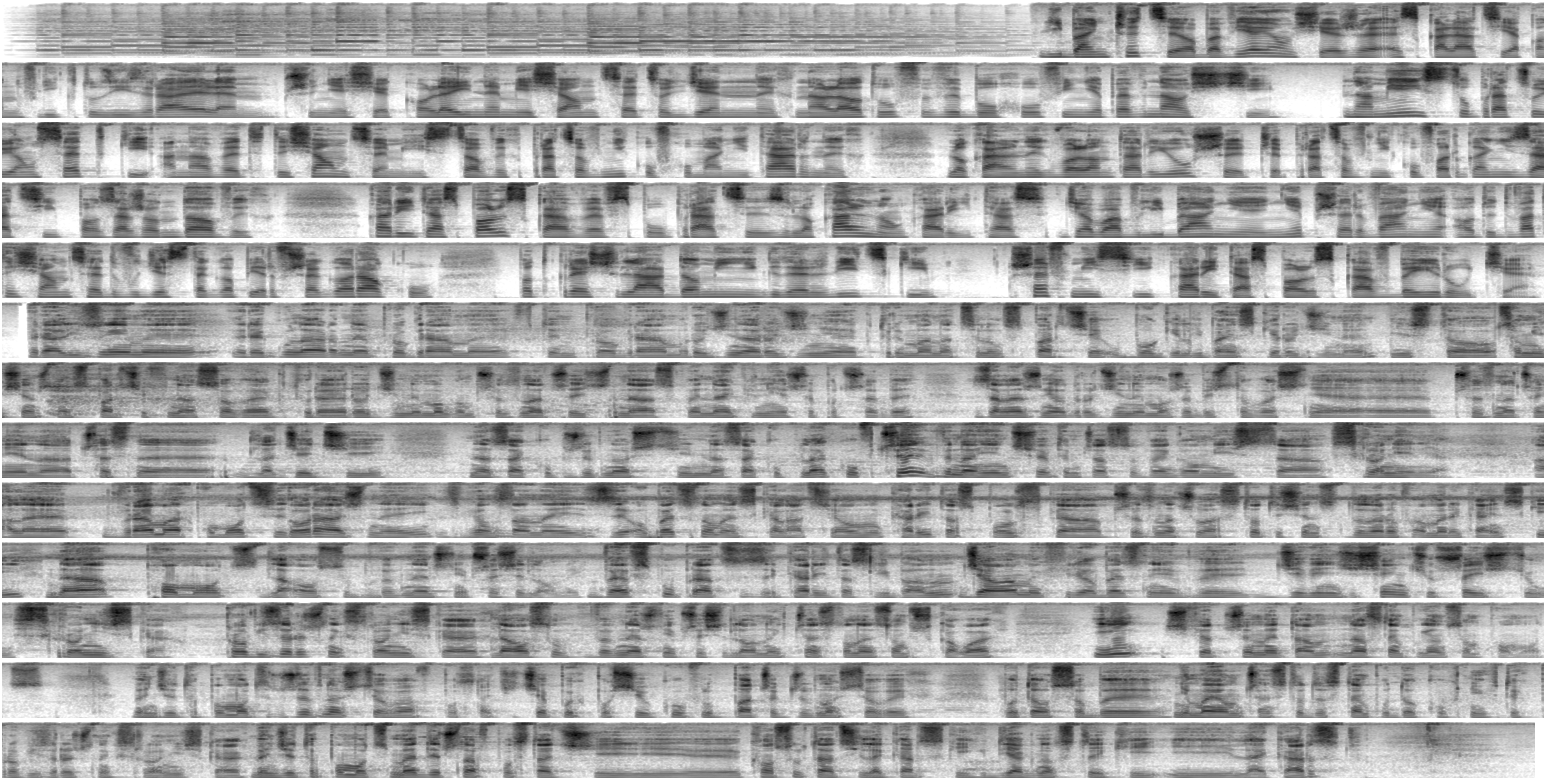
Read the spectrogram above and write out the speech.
Libańczycy obawiają się, że eskalacja konfliktu z Izraelem przyniesie kolejne miesiące codziennych nalotów, wybuchów i niepewności. Na miejscu pracują setki, a nawet tysiące miejscowych pracowników humanitarnych, lokalnych wolontariuszy czy pracowników organizacji pozarządowych. Caritas Polska we współpracy z lokalną Caritas działa w Libanie nieprzerwanie od 2021 roku, podkreśla Dominik Derlicki, szef misji Caritas Polska w Bejrucie. Realizujemy regularne programy, w tym program Rodzina Rodzinie, który ma na celu wsparcie ubogie libańskie rodziny. Jest to comiesięczne wsparcie finansowe, które rodziny mogą przeznaczyć na swoje najpilniejsze potrzeby. Zależnie od rodziny może być to właśnie e, przeznaczenie na czesne dla dzieci, na zakup żywności, na zakup leków, czy wynajęcie tymczasowego miejsca schronienia ale w ramach pomocy doraźnej związanej z obecną eskalacją Caritas Polska przeznaczyła 100 tysięcy dolarów amerykańskich na pomoc dla osób wewnętrznie przesiedlonych. We współpracy z Caritas Liban działamy w chwili obecnej w 96 schroniskach, prowizorycznych schroniskach dla osób wewnętrznie przesiedlonych. Często one są w szkołach i świadczymy tam następującą pomoc. Będzie to pomoc żywnościowa w postaci ciepłych posiłków lub paczek żywnościowych, bo te osoby nie mają często dostępu do kuchni w tych prowizorycznych schroniskach. Będzie to pomoc medyczna w postaci e, konsultacji lekarskich, diagnostyki i lekarstw.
